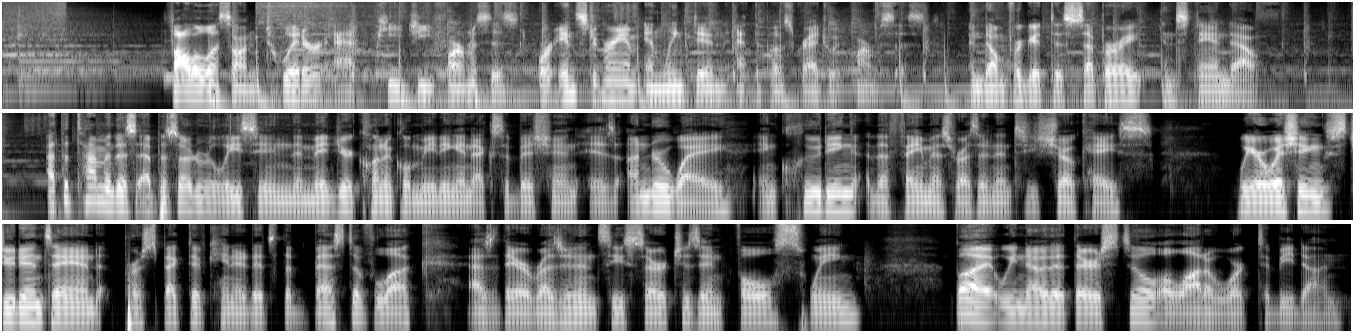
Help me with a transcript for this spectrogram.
Follow us on Twitter at PG Pharmacist or Instagram and LinkedIn at the Postgraduate Pharmacist. And don't forget to separate and stand out. At the time of this episode releasing, the mid year clinical meeting and exhibition is underway, including the famous residency showcase. We are wishing students and prospective candidates the best of luck as their residency search is in full swing, but we know that there's still a lot of work to be done.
